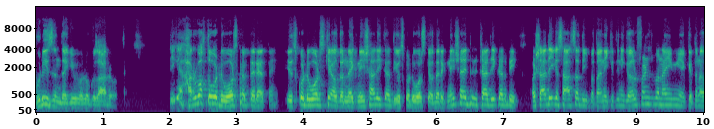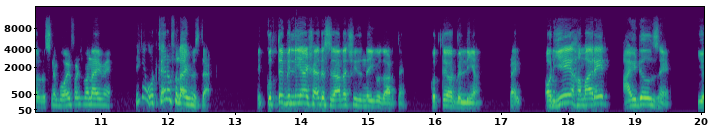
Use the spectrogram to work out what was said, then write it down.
بری زندگی وہ لوگ گزار رہے ہوتے ہیں، ٹھیک ہے؟ ہر وقت وہ ڈیورس کرتے رہتے ہیں، اس کو ڈیورس کیا، ادھر نے ایک نئی شادی کر دی، اس کو ڈیورس کیا، ادھر ایک نئی شادی کر دی، اور شادی کے ساتھ ساتھ پتا نہیں کتنی گرل فرینڈس بنائی ہوئی ہیں، کتنا اس نے بوائے فرینڈس بنائے ہوئے ہیں، ٹھیک ہے؟ وٹ کائن آف لائف از دیٹ کتے بلیاں شاید اس سے زیادہ اچھی زندگی گزارتے ہیں، کتے اور بلیاں رائٹ اور یہ ہمارے آئیڈلز ہیں، یہ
